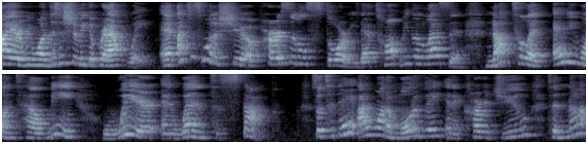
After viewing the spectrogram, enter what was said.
Hi everyone, this is Shemeka Brathwaite and I just want to share a personal story that taught me the lesson not to let anyone tell me where and when to stop. So today I want to motivate and encourage you to not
